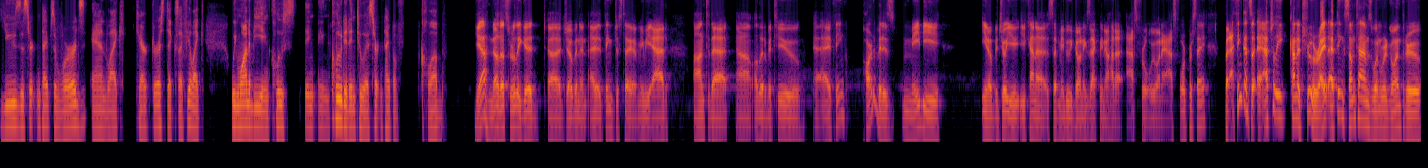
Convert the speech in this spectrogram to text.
use the certain types of words and like characteristics, I feel like we want to be inclus- in- included into a certain type of club. Yeah, no, that's really good, uh, Jobin. And I think just to maybe add on to that uh, a little bit too, I think part of it is maybe, you know, but Joe, you, you kind of said maybe we don't exactly know how to ask for what we want to ask for per se but I think that's uh, actually kind of true, right? I think sometimes when we're going through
